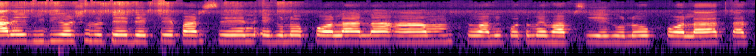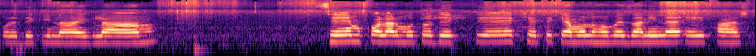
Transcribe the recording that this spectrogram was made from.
আর এই ভিডিওর শুরুতে দেখতে পারছেন, এগুলো কলা না আম? তো আমি প্রথমে ভাবছি এগুলো কলা, তারপরে দেখি না, এগুলো আম। সেম কলার মতো দেখতে। খেতে কেমন হবে জানি না। এই ফার্স্ট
